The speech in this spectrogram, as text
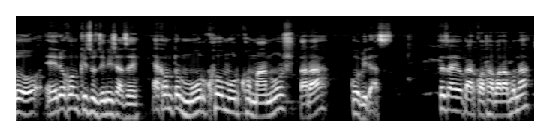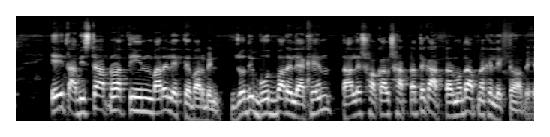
তো এরকম কিছু জিনিস আছে। এখন তো মূর্খ মূর্খ মানুষ, তারা কবিরাজ। তো যাই হোক, আর কথা বাড়াবো না। এই তাবিজটা আপনারা তিনবারে লিখতে পারবেন। যদি বুধবারে লেখেন, তাহলে সকাল সাতটা থেকে আটটার মধ্যে আপনাকে লিখতে হবে।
